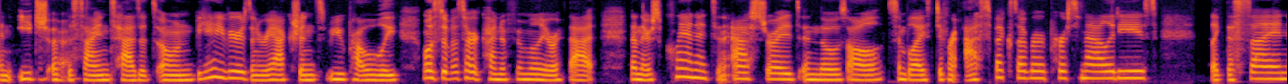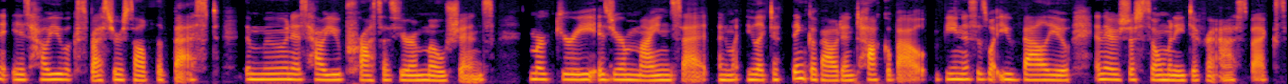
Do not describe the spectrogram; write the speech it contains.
and each okay. of the signs has its own behaviors and reactions. You probably, most of us are kind of familiar with that. Then there's planets and asteroids, and those all symbolize different aspects of our personalities. Like the sun is how you express yourself the best. The moon is how you process your emotions. Mercury is your mindset and what you like to think about and talk about. Venus is what you value. And there's just so many different aspects.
